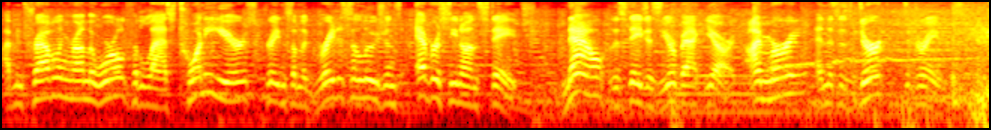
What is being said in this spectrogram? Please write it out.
I've been traveling around the world for the last 20 years, creating some of the greatest illusions ever seen on stage. Now, the stage is your backyard. I'm Murray, and this is Dirt to Dreams.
